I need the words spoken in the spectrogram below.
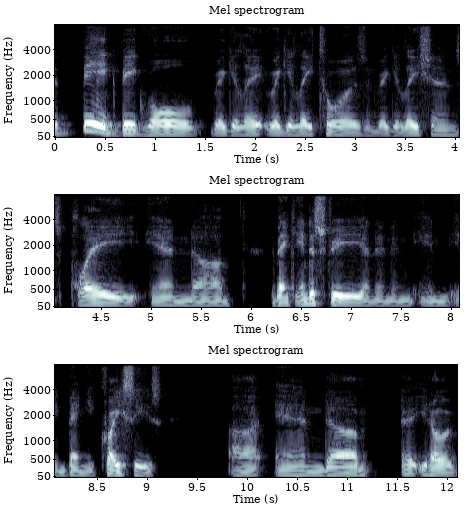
the big, big role regulate regulators and regulations play in um, the banking industry and in in in, in banking crises. Uh, and um, uh, you know,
